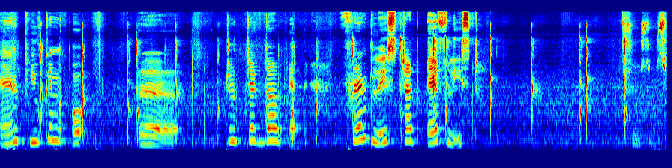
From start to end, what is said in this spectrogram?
And you can uh, to check the uh, friend list, type F list. Jesus,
